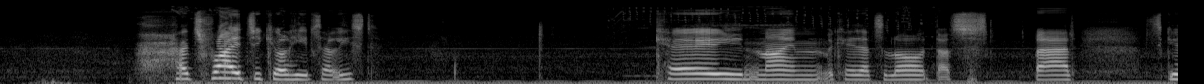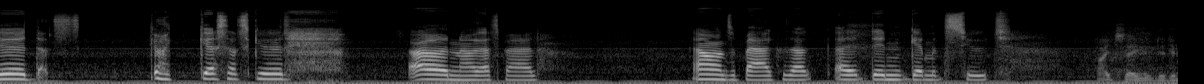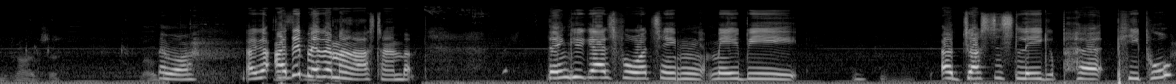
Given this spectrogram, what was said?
I tried to kill heaps at least. Okay, nine. Okay, that's a lot. That's bad. That's good. That's. I guess that's good. Oh no, that's bad. That one's bad because I, I didn't get me the suit. I'd say you did him proud, sir. Well Oh well. I, got, I did better than my last time, but thank you guys for watching maybe a Justice League per people.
